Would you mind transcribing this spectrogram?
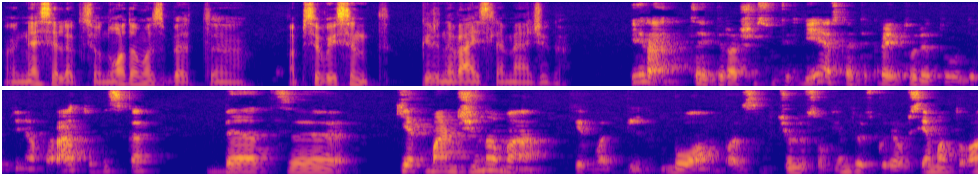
neselekcionuodamas, bet e, apsivaisint grinaveislę medžiagą. Yra, taip ir aš esu girdėjęs, kad tikrai turi tų dirbtinio aparatų, viską, bet e, kiek man žinoma, kiek va, buvom pas bičiulius augintojus, kurie užsiema tuo,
